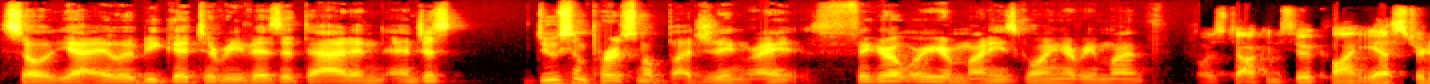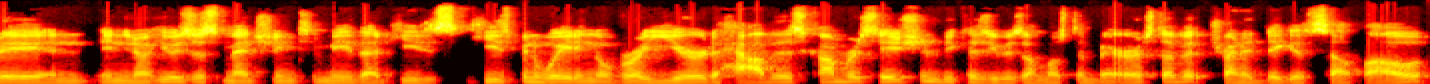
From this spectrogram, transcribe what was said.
So yeah, it would be good to revisit that and, and just do some personal budgeting, right? Figure out where your money's going every month. I was talking to a client yesterday and, and you know, he was just mentioning to me that he's he's been waiting over a year to have this conversation because he was almost embarrassed of it, trying to dig himself out.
